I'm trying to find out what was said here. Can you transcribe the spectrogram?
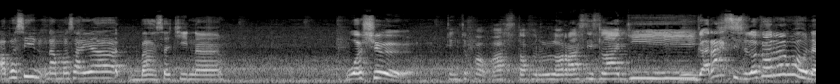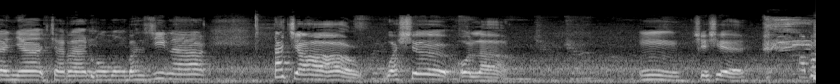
Apa sih nama saya bahasa Cina Washer Jung Cepat. Astagfirullah rasis lagi. Enggak rasis loh karena mau nanya cara ngomong bahasa Cina. Tachao Washer Ola Hmm, xie Apa?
